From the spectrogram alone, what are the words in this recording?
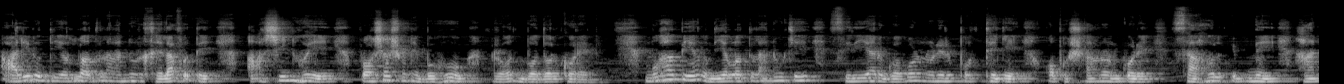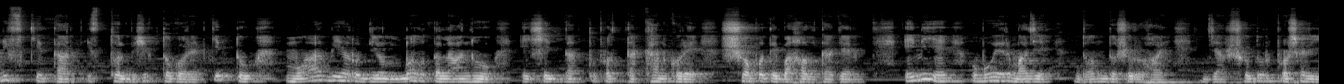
আলী আনহুর খেলাফতে আসীন হয়ে প্রশাসনে বহু রদ বদল করেন। মহাবিয়া রদিয়াল্লাহ তালাহুকে সিরিয়ার গভর্নরের পদ থেকে অপসারণ করে সাহল ইবনে হানিফকে তার স্থলভিষিক্ত করেন। কিন্তু মহাবিয়া রদিয়াল্লাহ তালাহু এই সিদ্ধান্ত প্রত্যাখ্যান করে শপথে বাহাল থাকেন। এ নিয়ে উভয়ের মাঝে দ্বন্দ্ব শুরু হয়। যার সুদূর প্রসারী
